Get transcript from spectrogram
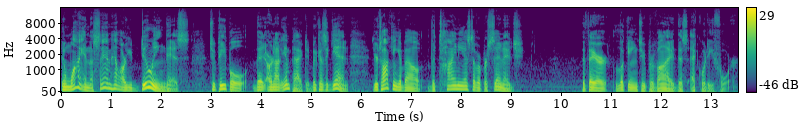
then why in the Sam hell are you doing this to people that are not impacted? Because again, you're talking about the tiniest of a percentage that they are looking to provide this equity for.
